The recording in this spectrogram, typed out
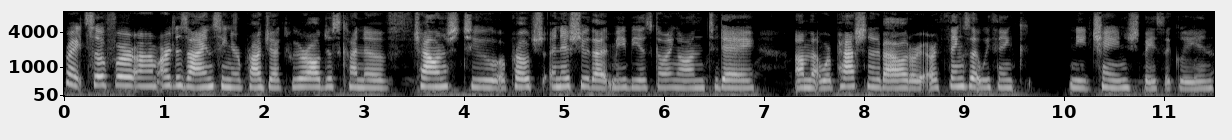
Right. So for um, our design senior project, we were all just kind of challenged to approach an issue that maybe is going on today, um, that we're passionate about, or, or things that we think need changed, basically. And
